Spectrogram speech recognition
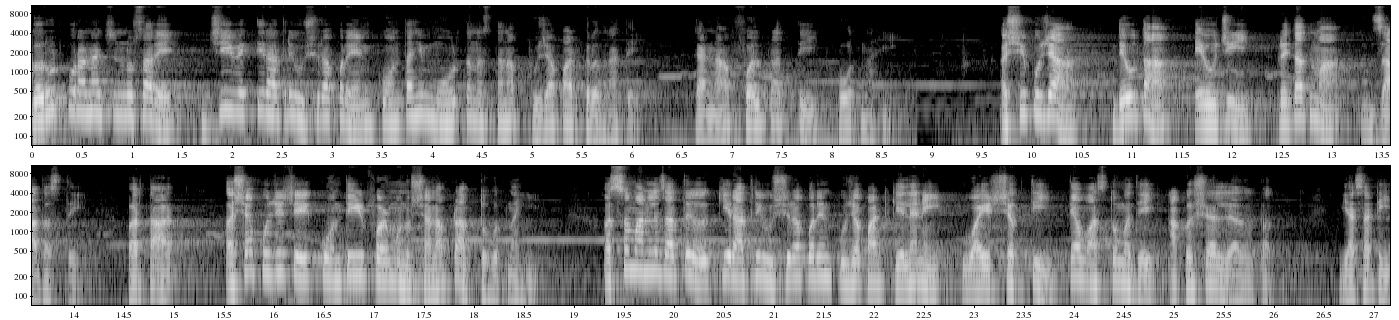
गरुड पुराणानुसारे जी व्यक्ती रात्री उशिरापर्यंत कोणताही मुहूर्त नसताना पूजापाठ करत राहते त्यांना फलप्राप्ती होत नाही. अशी पूजा देवता ऐवजी प्रेतात्मा जात असते. अर्थात अशा पूजेचे कोणतेही फळ मनुष्याला प्राप्त होत नाही. असं मानलं जातं की रात्री उशिरापर्यंत पूजापाठ केल्याने वाईट शक्ती त्या वास्तूमध्ये आकर्षल्या जातात. यासाठी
